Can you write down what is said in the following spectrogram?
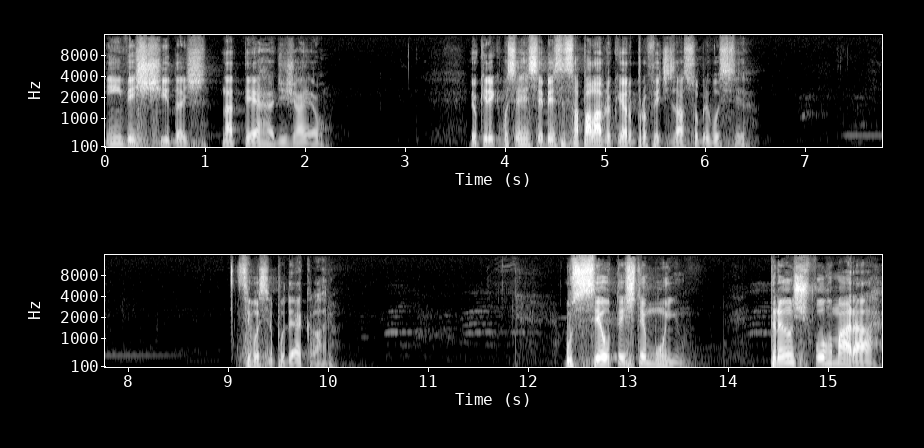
investidas na terra de Israel. Eu queria que você recebesse essa palavra que eu quero profetizar sobre você. Se você puder, é claro. O seu testemunho transformará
